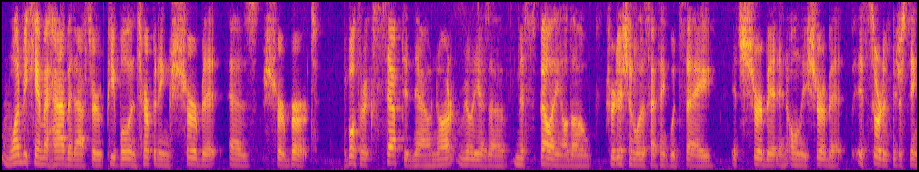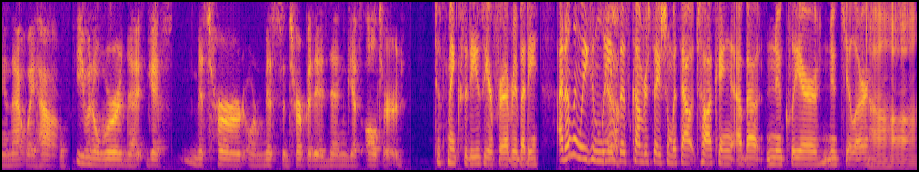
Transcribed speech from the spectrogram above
One became a habit after people interpreting sherbet as sherbert. Both are accepted now, not really as a misspelling, although traditionalists, I think, would say it's sherbet and only sherbet. It's sort of interesting in that way how even a word that gets misheard or misinterpreted then gets altered. Just makes it easier for everybody. I don't think we can leave Yeah. this conversation without talking about nuclear, nuclear. Uh-huh.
